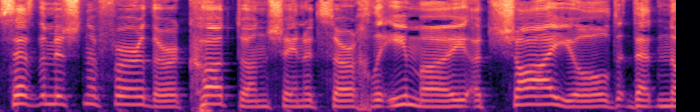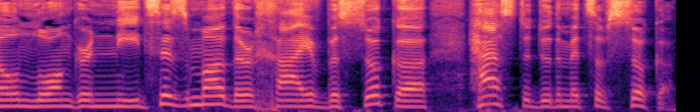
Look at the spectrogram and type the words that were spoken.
Says the Mishnah further, Katan le'imai, a child that no longer needs his mother, chayiv besukah, has to do the mitzvah sukkah.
